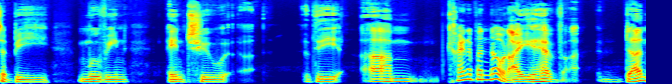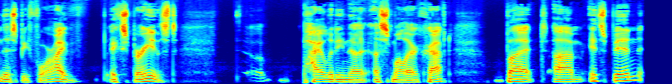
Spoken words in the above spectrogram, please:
to be moving into uh, the um, kind of unknown. I have done this before. I've experienced uh, piloting a, a small aircraft, but um, it's been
